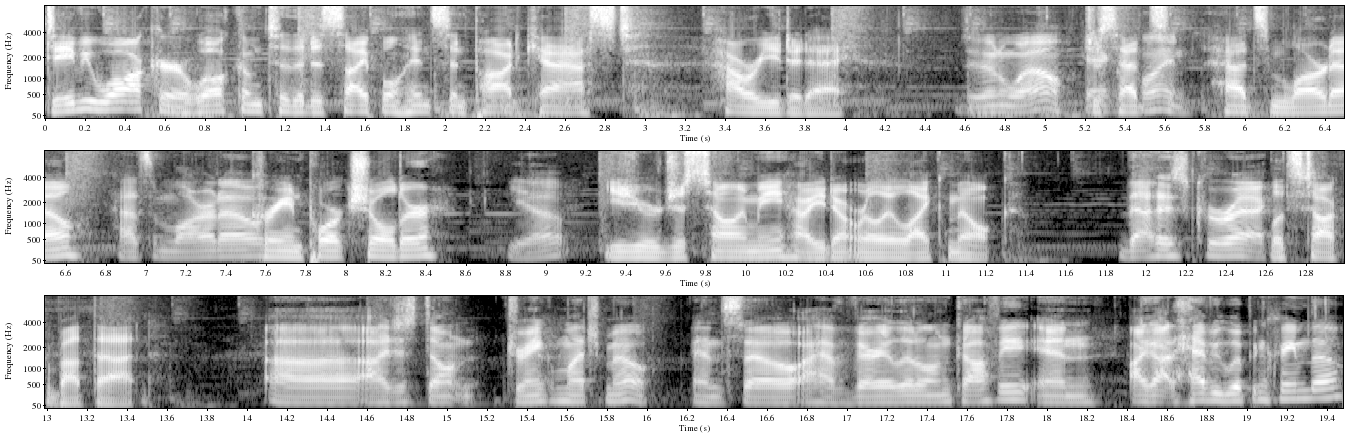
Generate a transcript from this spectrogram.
Davy Walker, welcome to the Disciple Hinson podcast. How are you today? Doing well. Can't Just had complain. some, had some lardo, Had some lardo. Korean pork shoulder. Yep, You were just telling me how you don't really like milk. that is correct. Let's talk about that. Uh, I just don't drink much milk, and so I have very little in coffee. And I got heavy whipping cream though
